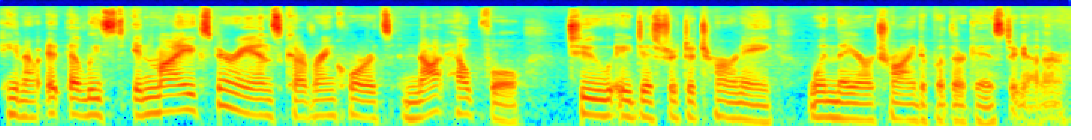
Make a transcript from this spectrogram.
you know, at, at least in my experience covering courts, not helpful to a district attorney when they are trying to put their case together.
